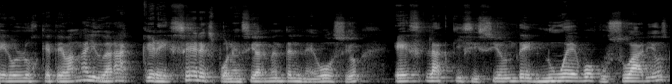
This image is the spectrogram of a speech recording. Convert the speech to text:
Pero los que te van a ayudar a crecer exponencialmente el negocio es la adquisición de nuevos usuarios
